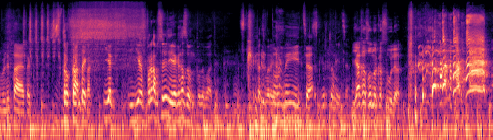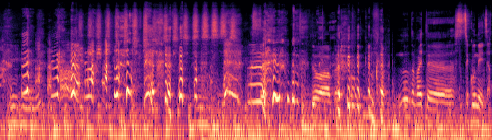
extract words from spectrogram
влітає так. Строкато так. Як, є, абсолютно як газон поливати. Така тварина. Туниця. Сквіртуниця. Я газонокосуля. Добре. Ну, давайте сикуниця.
